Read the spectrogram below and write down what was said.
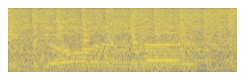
keep going like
